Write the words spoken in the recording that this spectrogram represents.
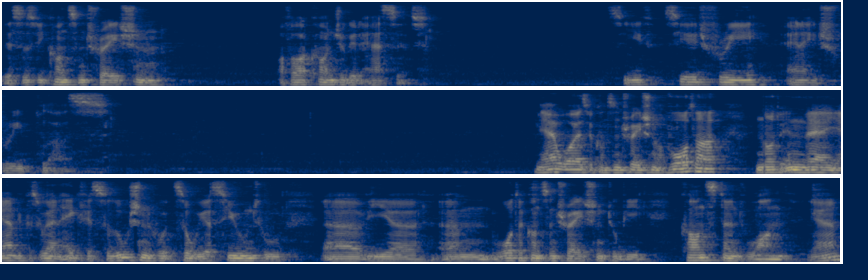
this is the concentration of our conjugate acid. CH3 NH3 plus. Yeah, why is the concentration of water not in there? Yeah, because we are an aqueous solution, so we assume to uh, the uh, um, water concentration to be constant 1. Yeah.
